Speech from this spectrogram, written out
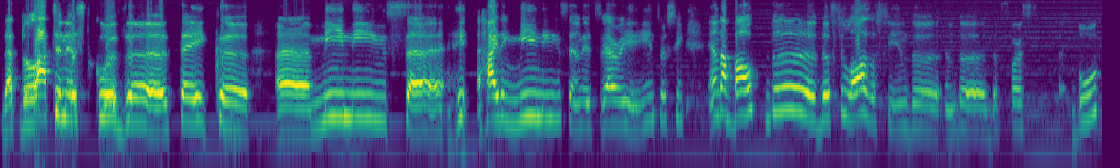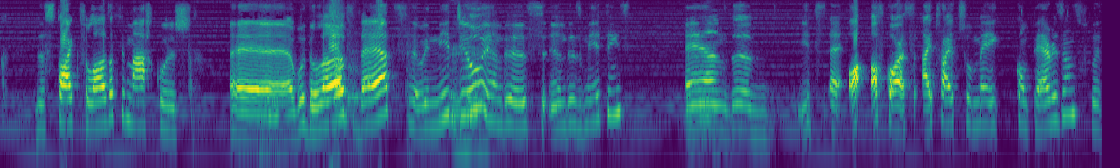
that the Latinist could uh, take uh, uh, meanings, uh, hiding meanings, and it's very interesting. And about the the philosophy in the in the the first book, the Stoic philosophy, Marcus uh, would love that. We need you mm-hmm. in this in these meetings, and uh, it's uh, of course I try to make comparisons with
